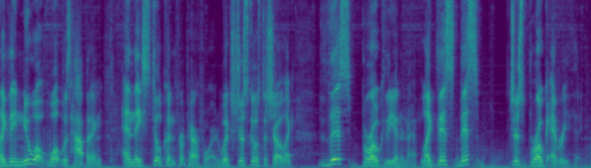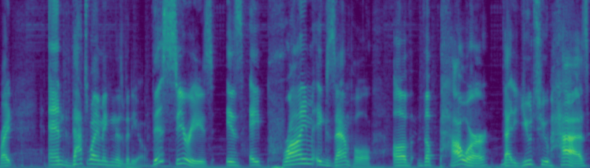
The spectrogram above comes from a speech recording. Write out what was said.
Like they knew what what was happening and they still couldn't prepare for it which just goes to show like this broke the internet. Like this this just broke everything right and that's why I'm making this video. This series is a prime example of the power that YouTube has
